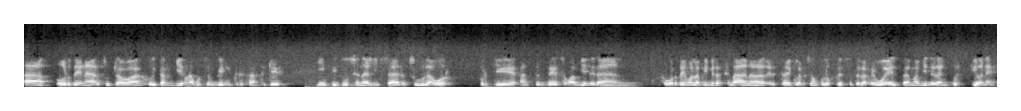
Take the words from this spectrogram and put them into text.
a ordenar su trabajo y también una cuestión bien interesante, que es institucionalizar su labor. Porque antes de eso más bien eran, abordemos la primera semana, esta declaración por los presos de la revuelta, más bien eran cuestiones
